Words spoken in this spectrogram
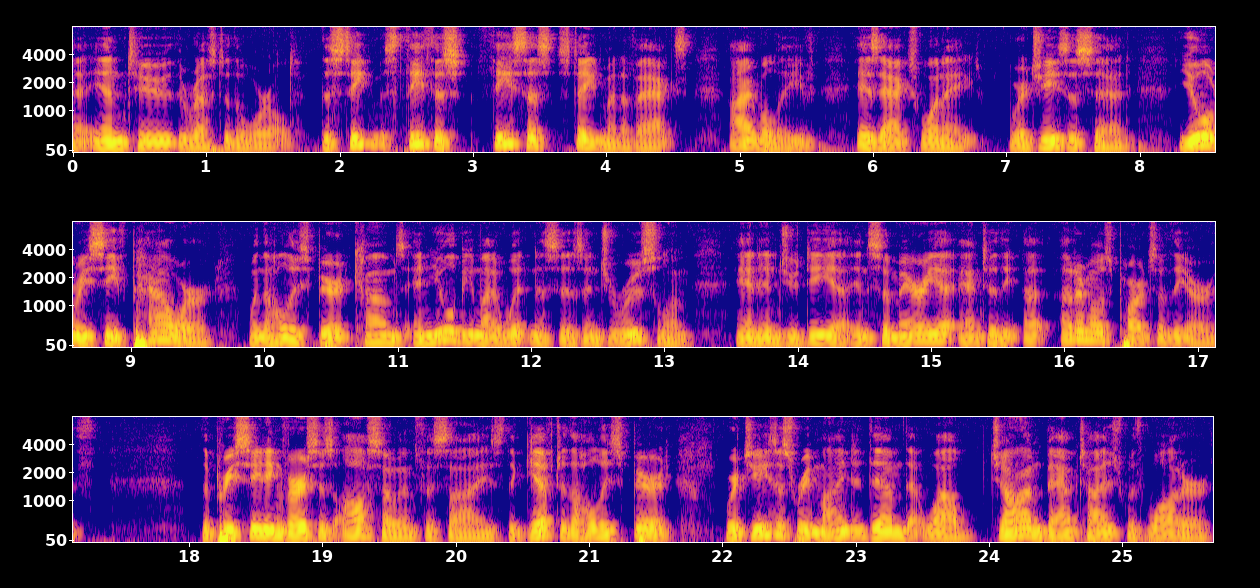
uh, into the rest of the world. The thesis, thesis statement of Acts, I believe, is Acts 1 8, where Jesus said, You will receive power when the Holy Spirit comes, and you will be my witnesses in Jerusalem and in Judea, in Samaria, and to the uttermost parts of the earth. The preceding verses also emphasize the gift of the Holy Spirit, where Jesus reminded them that while John baptized with water,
